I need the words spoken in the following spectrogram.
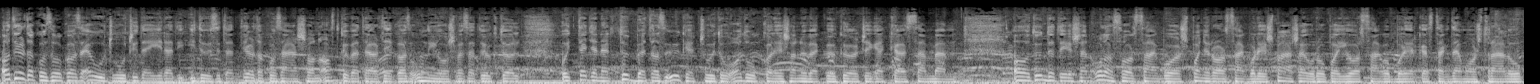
A tiltakozók az EU csúcs idejére időzített tiltakozáson azt követelték az uniós vezetőktől, hogy tegyenek többet az őket csújtó adókkal és a növekvő költségekkel szemben. A tüntetésen Olaszországból, Spanyolországból és más európai országokból érkeztek demonstrálók.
